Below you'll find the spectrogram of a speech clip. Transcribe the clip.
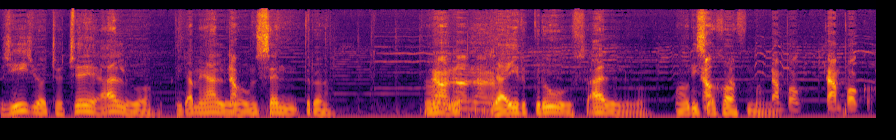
Gillo, Choché, algo, tirame algo, No. un centro. No, no, no. Jair Cruz, algo. Mauricio Hoffman. Tampoco, tampoco.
